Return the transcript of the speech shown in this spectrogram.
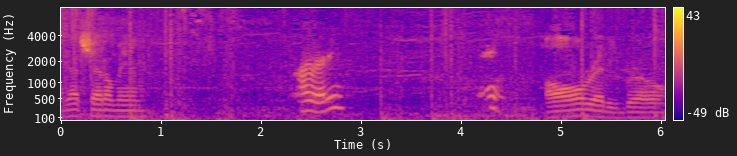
I got Shadow Man Already? Dang. already, bro.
